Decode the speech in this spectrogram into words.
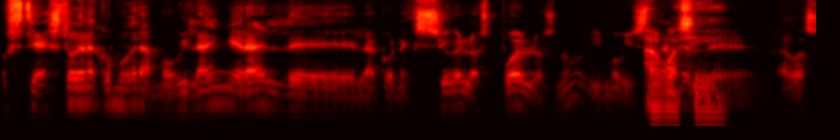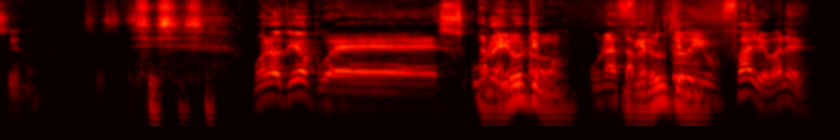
Hostia, esto era como era. Moviline era el de la conexión en los pueblos, ¿no? Y Movistar. Algo así. de- algo así, ¿no? Sí, sí, sí. Sí, sí. Bueno, tío, pues uno Dame y el uno. último, Un acierto y un fallo, ¿vale?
